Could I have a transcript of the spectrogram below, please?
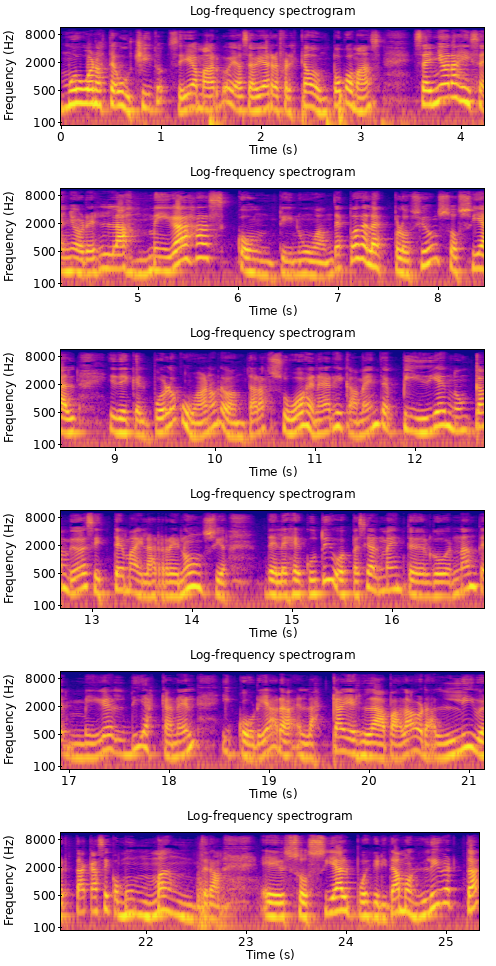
Muy bueno este buchito, sigue amargo, ya se había refrescado un poco más. Señoras y señores, las migajas continúan. Después de la explosión social y de que el pueblo cubano levantara su voz enérgicamente pidiendo un cambio de sistema y la renuncia del Ejecutivo, especialmente del gobernante Miguel Díaz Canel, y coreara en las calles la palabra libertad casi como un mantra eh, social, pues gritamos libertad,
